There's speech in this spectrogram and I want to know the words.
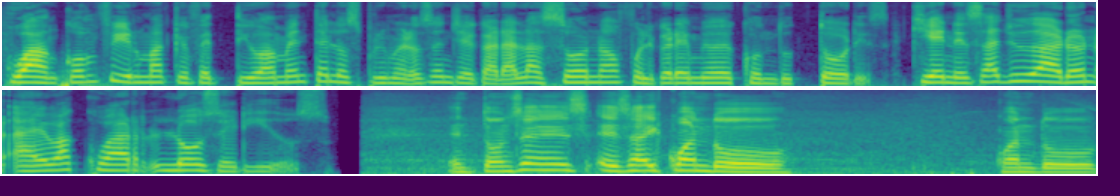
Juan confirma que efectivamente los primeros en llegar a la zona fue el gremio de conductores, quienes ayudaron a evacuar los heridos. Entonces es ahí cuando cuando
